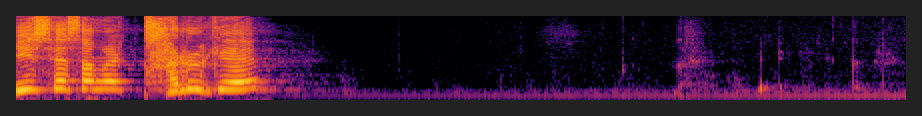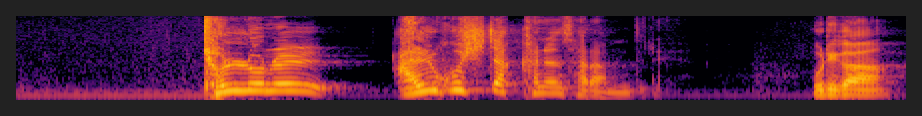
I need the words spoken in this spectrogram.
이 세상을 다르게 결론을 알고 시작하는 사람들이에요. 우리가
